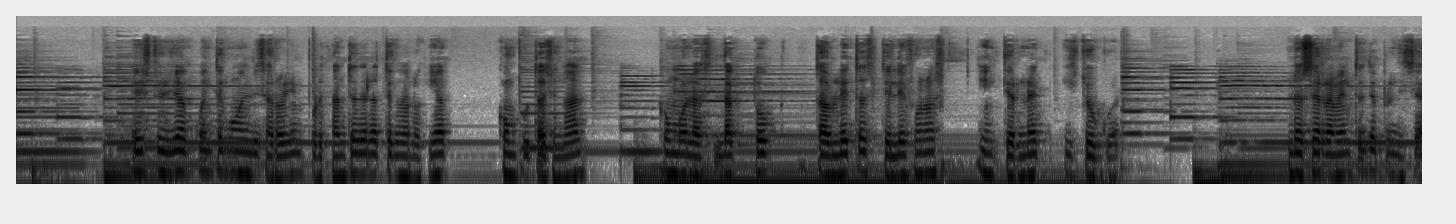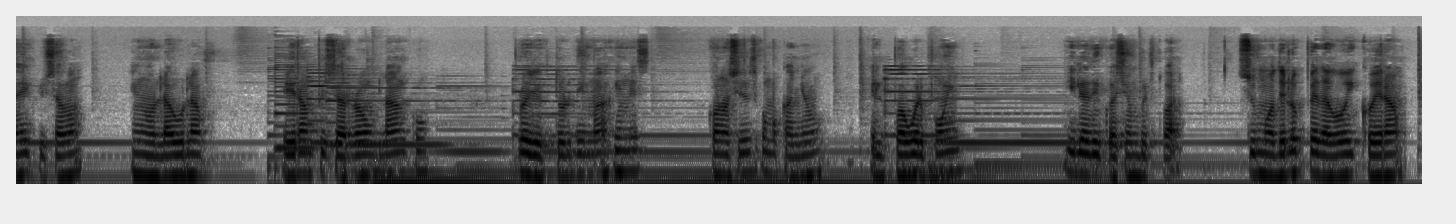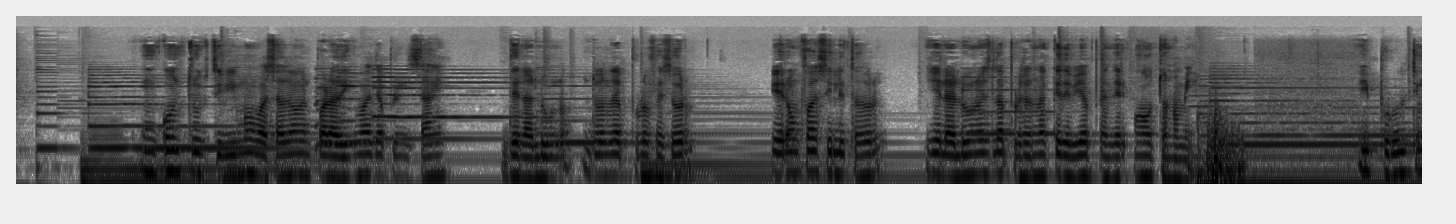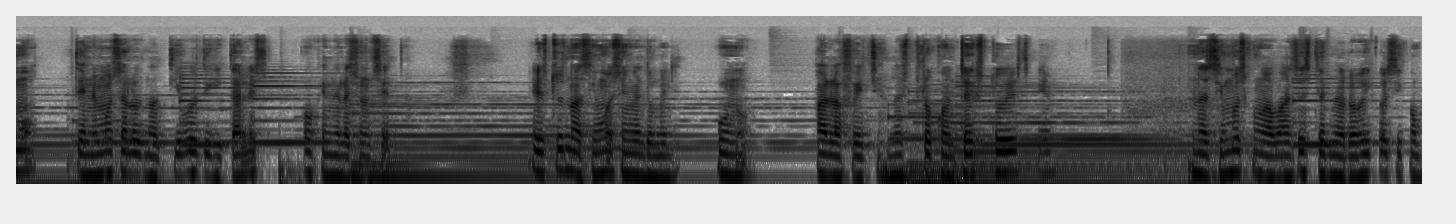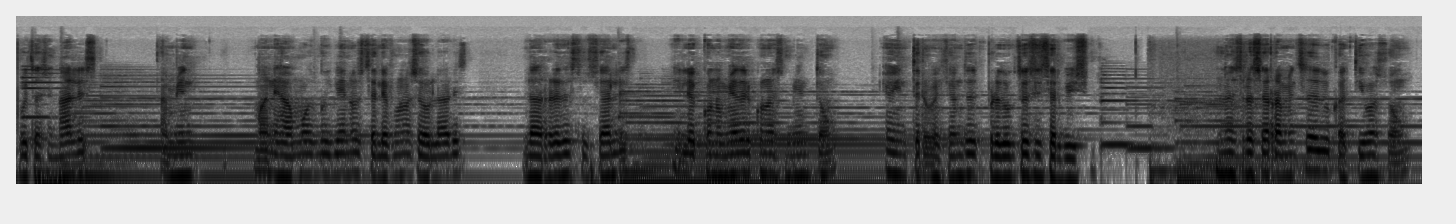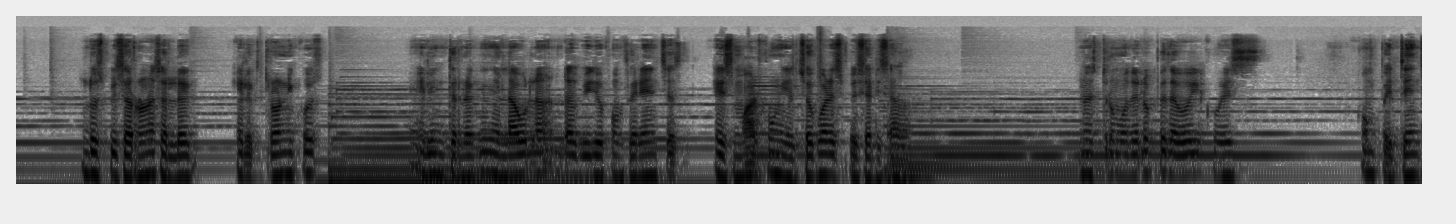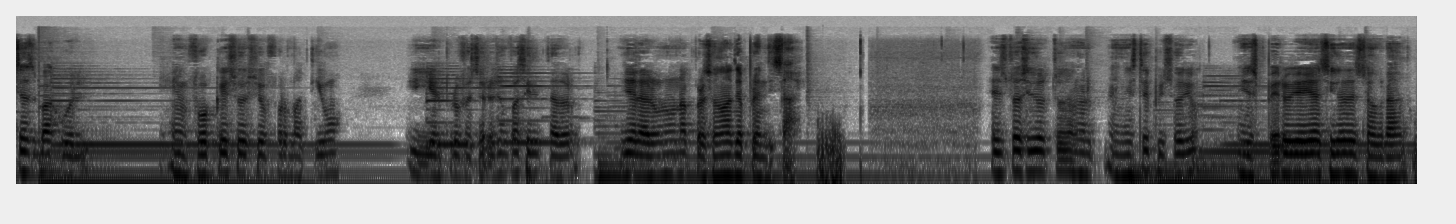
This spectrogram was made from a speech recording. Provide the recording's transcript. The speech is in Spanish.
Estos ya cuentan con el desarrollo importante de la tecnología computacional como las laptops, tabletas, teléfonos, internet y software. Las herramientas de aprendizaje que usaban en el aula eran pizarrón blanco, proyector de imágenes, conocidos como cañón, el PowerPoint y la educación virtual. Su modelo pedagógico era un constructivismo basado en el paradigma de aprendizaje del alumno, donde el profesor era un facilitador y el alumno es la persona que debía aprender con autonomía. Y por último, tenemos a los nativos digitales o generación Z. Estos nacimos en el 2001 a la fecha. Nuestro contexto es que nacimos con avances tecnológicos y computacionales, también manejamos muy bien los teléfonos celulares, las redes sociales y la economía del conocimiento e intervención de productos y servicios. Nuestras herramientas educativas son los pizarrones electrónicos, el Internet en el aula, las videoconferencias, smartphone y el software especializado. Nuestro modelo pedagógico es competencias bajo el enfoque socioformativo y el profesor es un facilitador y el alumno una persona de aprendizaje. Esto ha sido todo en, este episodio y espero que haya sido de su agrado.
